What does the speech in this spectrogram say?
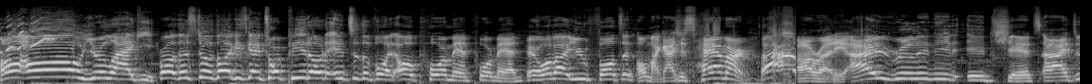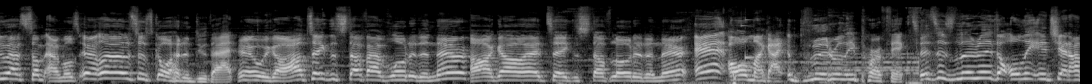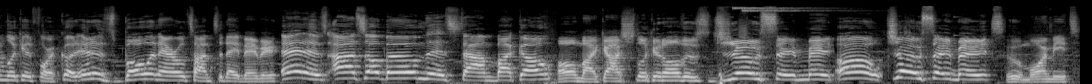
Oh, oh, you're laggy. Bro, this dude, look, he's getting torpedoed into the void. Oh, poor man, poor man. Here, what about you, Fulton? Oh my gosh, his hammer. Ah! Alrighty, I really need enchants. I do have some emeralds. Here, let's just go ahead and do that. Here we go. I'll take the stuff I've loaded in there. I'll go ahead and take the stuff loaded in there. And, oh my god, literally perfect. This is literally the only enchant I'm looking for. Good, it is bow and arrow time today, baby. It is also boom this time, bucko. Oh my gosh, look at all this juicy meat. Oh, juicy meat. Ooh, more meat.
